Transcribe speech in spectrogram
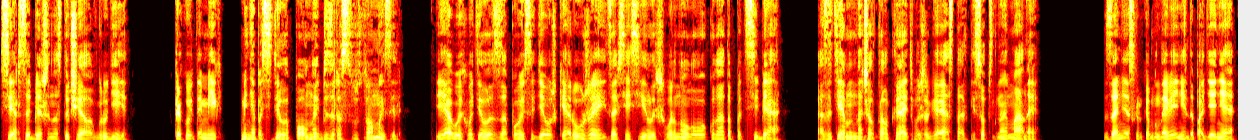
Сердце бешено стучало в груди. В какой-то миг меня посетила полное безрассудство мысль. Я выхватил из-за пояса девушки оружие и за все силы швырнул его куда-то под себя, а затем начал толкать, выжигая остатки собственной маны. За несколько мгновений до падения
